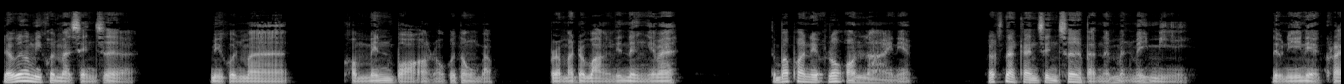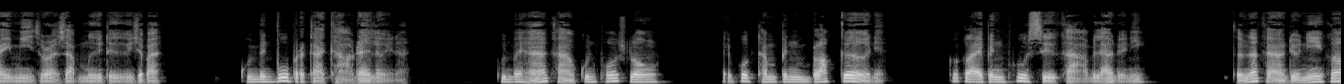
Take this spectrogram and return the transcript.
เดี๋ยวก็ต้องมีคนมาเซ็นเซอร์ มีคนมาคอมเมนต์บอกเราก็ต้องแบบระมัดระวังนิดหนึ่งใช่ไหมแต่ว่าพอในโลกออนไลน์เนี่ยลักษณะการเซ็นเซอร์แบบนั้นมันไม่มี เดี๋ยวนี้เนี่ยใครมีโทรศัพท์มือถือใช่ปะคุณเป็นผู้ประกาศข่าวได้เลยนะ คุณไปหาข่าวคุณโพสต์ลงไอ้พวกทำเป็นบล็อกเกอร์เนี่ยก็กลายเป็นผู้สื่อข่าวไปแล้วเดี๋ยวนี้สำนักข่าวเดี๋ยวนี้ก็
